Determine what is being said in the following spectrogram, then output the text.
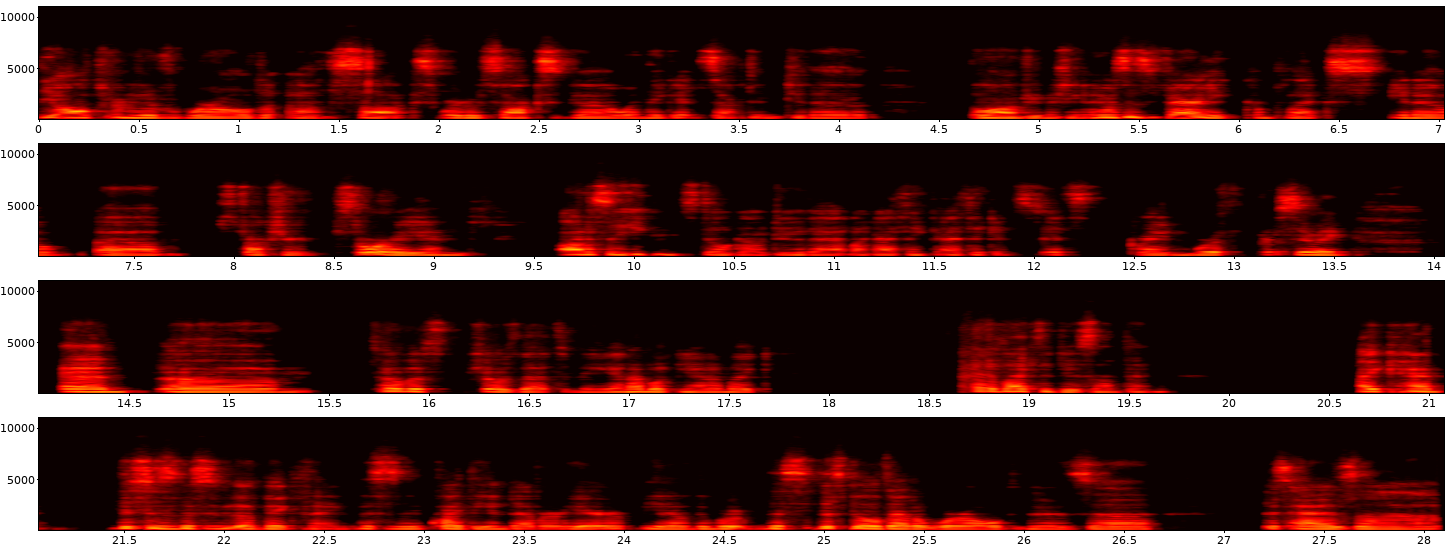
the alternative world of socks. Where do socks go when they get sucked into the, the laundry machine? It was this very complex, you know, uh, structured story. And honestly, he can still go do that. Like I think I think it's it's great and worth pursuing. And um, Tovis shows that to me, and I'm looking at him like, I'd like to do something. I can't. This is this is a big thing. This is quite the endeavor here. You know, the, this this builds out a world. There's uh, this has uh,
